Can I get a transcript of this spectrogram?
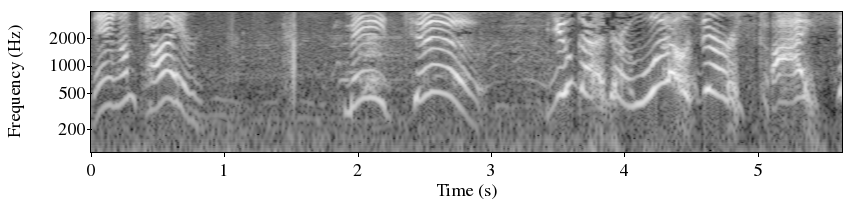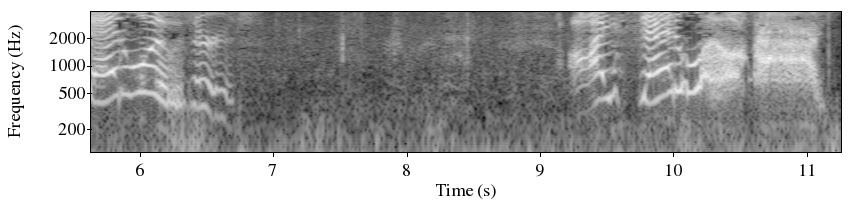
Dang, I'm tired. Me too. You guys are losers. I said losers. I said losers.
